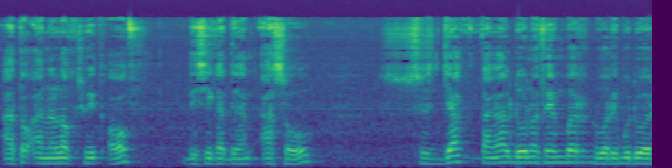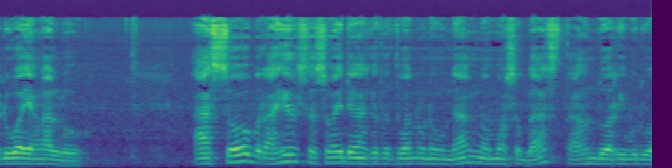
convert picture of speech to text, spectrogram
atau analog switch off disingkat dengan ASO sejak tanggal 2 November 2022 yang lalu. ASO berakhir sesuai dengan ketentuan Undang-Undang Nomor 11 Tahun 2020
